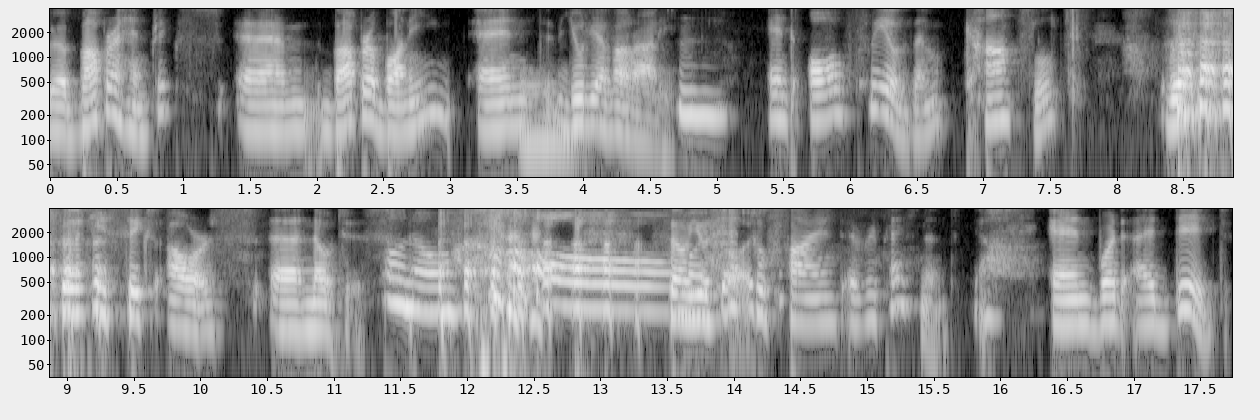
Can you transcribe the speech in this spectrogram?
Yeah. were Barbara Hendricks, um, Barbara Bonney, and Julia Varady. And all three of them cancelled with 36 hours uh, notice. Oh no. oh, so my you had to find a replacement. Yeah. And what I did,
